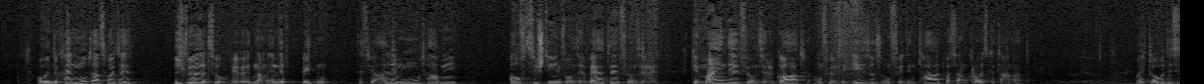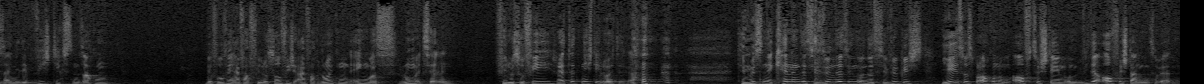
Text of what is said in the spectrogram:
Und wenn du keinen Mut hast heute, ich gehöre dazu. Wir werden am Ende beten, dass wir alle Mut haben, aufzustehen für unsere Werte, für unsere Gemeinde, für unseren Gott und für unseren Jesus und für den Tat, was er am Kreuz getan hat. Und ich glaube, das ist eine der wichtigsten Sachen, bevor wir einfach philosophisch einfach Leuten irgendwas rumerzählen. Philosophie rettet nicht die Leute. Die müssen erkennen, dass sie Sünder sind und dass sie wirklich Jesus brauchen, um aufzustehen und wieder auferstanden zu werden.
